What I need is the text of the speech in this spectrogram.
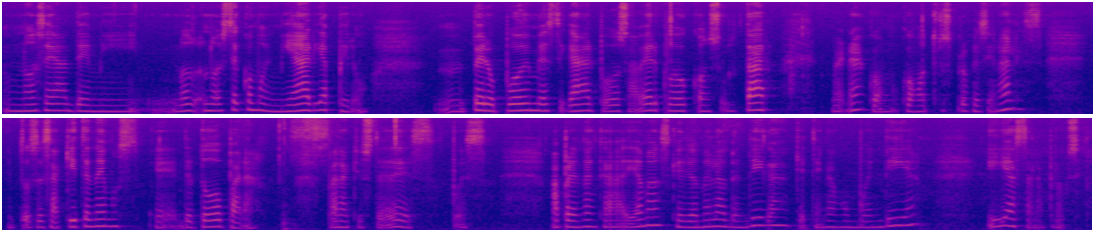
no sea de mi, no, no esté como en mi área, pero pero puedo investigar, puedo saber, puedo consultar, ¿verdad? Con, con otros profesionales. Entonces aquí tenemos eh, de todo para, para que ustedes pues aprendan cada día más, que Dios me las bendiga, que tengan un buen día y hasta la próxima.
